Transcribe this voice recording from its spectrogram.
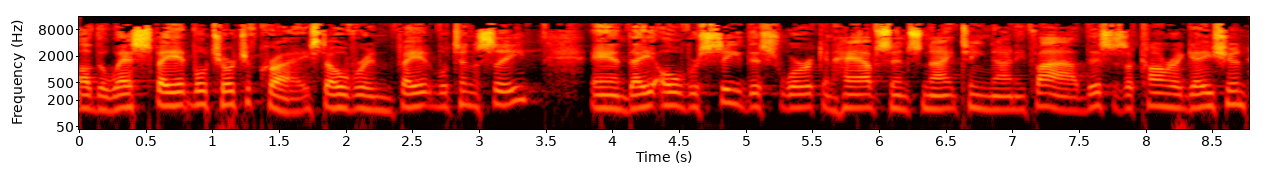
of the West Fayetteville Church of Christ over in Fayetteville, And they oversee this work and have since 1995. This is a congregation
